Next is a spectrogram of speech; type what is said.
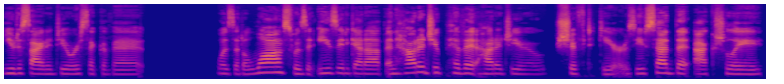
you decided you were sick of it. Was it a loss? Was it easy to get up? And how did you pivot? How did you shift gears? You said that actually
